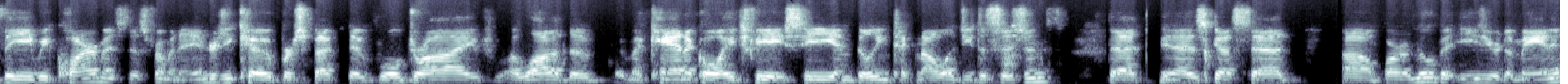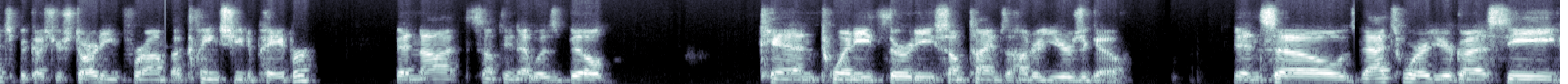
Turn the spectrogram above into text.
the requirements just from an energy code perspective will drive a lot of the mechanical HVAC and building technology decisions that, you know, as Gus said, um, are a little bit easier to manage because you're starting from a clean sheet of paper and not something that was built 10, 20, 30, sometimes 100 years ago. And so that's where you're going to see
